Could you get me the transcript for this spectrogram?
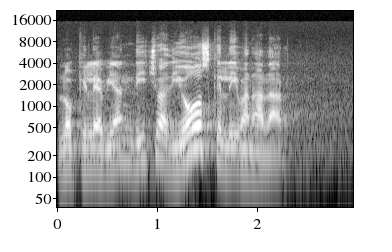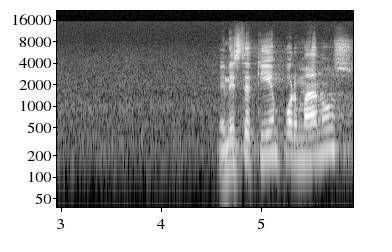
lo que le habían dicho a Dios que le iban a dar. En este tiempo, hermanos,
